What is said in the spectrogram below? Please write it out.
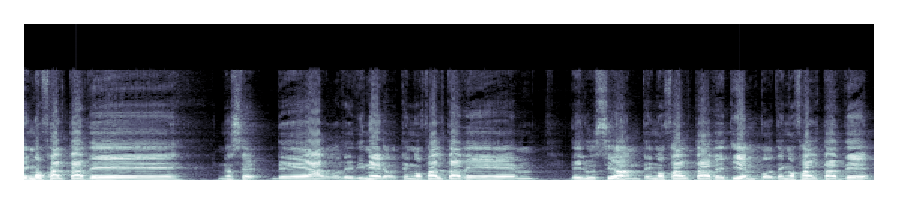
tengo falta de, no sé, de algo, de dinero, tengo falta de, ilusión, tengo falta de tiempo, tengo falta de...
